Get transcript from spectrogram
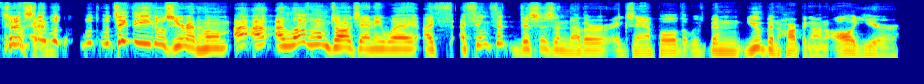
So instead, we'll, we'll, we'll take the Eagles here at home. I, I I love home dogs anyway. I th- I think that this is another example that we've been you've been harping on all year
